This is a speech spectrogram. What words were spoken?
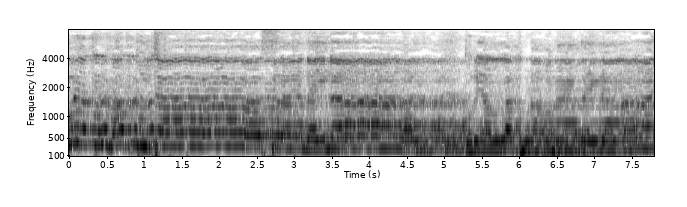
হইয়া তোর হাত দুইটা নাই নাই। তোরে আল্লাহ খুড়া বানা দেয় নাই।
